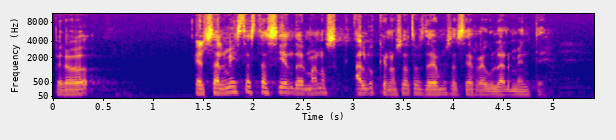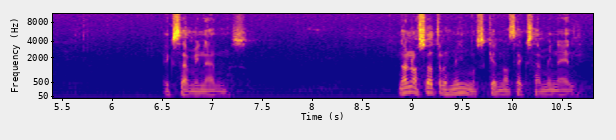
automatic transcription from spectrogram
Pero el salmista está haciendo, hermanos, algo que nosotros debemos hacer regularmente. Examinarnos. No nosotros mismos, que nos examine Él.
